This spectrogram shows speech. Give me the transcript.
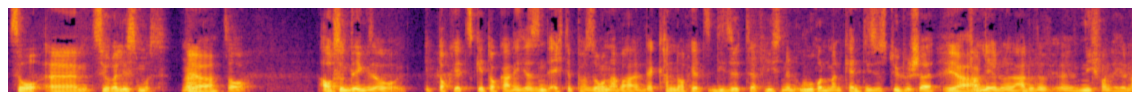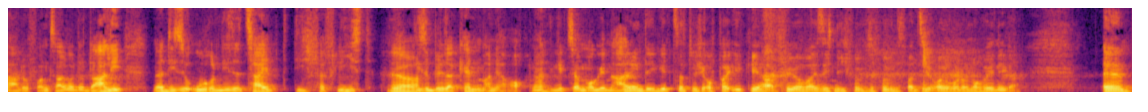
So ähm, Surrealismus. Ne? Ja. So auch so ein Ding. So gibt doch jetzt geht doch gar nicht. Es sind echte Personen, aber der kann doch jetzt diese zerfließenden Uhren. Man kennt dieses typische Ja. von Leonardo, äh, nicht von Leonardo, von Salvador Dali. Ne? Diese Uhren, diese Zeit, die verfließt. Ja. Diese Bilder kennt man ja auch. Ne? Die gibt's ja im Original und die gibt's natürlich auch bei Ikea für, weiß ich nicht, 25 Euro oder noch weniger. Ähm,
